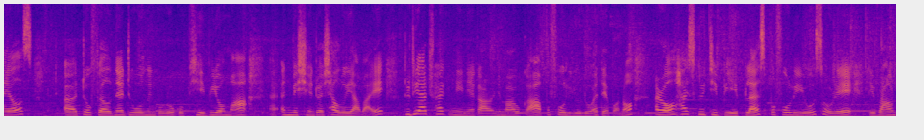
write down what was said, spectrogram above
IELTS အဲ TOEFL နဲ့ Duolingo တို့ကိုဖြည့်ပြီးတော့မှ admission အတွက်လျှောက်လို့ရပါတယ်ဒုတိယ track အနေနဲ့ကတော့ညီမတို့က portfolio လိုအပ်တယ်ပေါ့နော်အဲ့တော့ high school GPA plus portfolio ဆိုတဲ့ဒီ round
